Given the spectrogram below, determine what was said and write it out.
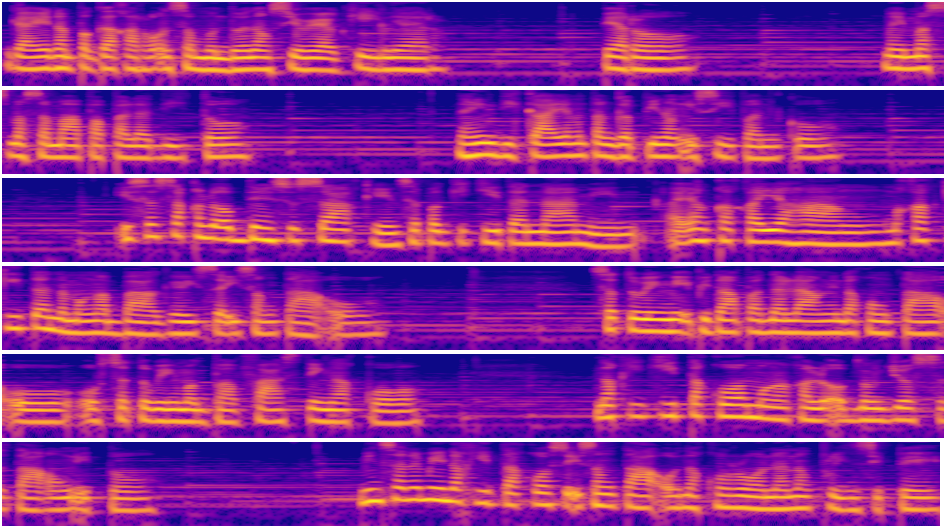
Gaya ng pagkakaroon sa mundo ng serial killer. Pero may mas masama pa pala dito na hindi kayang tanggapin ang isipan ko. Isa sa kaloob ni sa akin sa pagkikita namin ay ang kakayahang makakita ng mga bagay sa isang tao. Sa tuwing may ipinapanalangin akong tao o sa tuwing magpa-fasting ako, nakikita ko ang mga kaloob ng Diyos sa taong ito. Minsan na may nakita ko sa isang tao na korona ng prinsipe.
